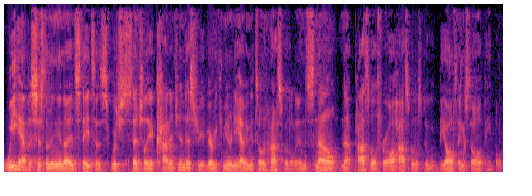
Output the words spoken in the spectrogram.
we have a system in the United States as, which is essentially a cottage industry of every community having its own hospital, and it's now not possible for all hospitals to be all things to all people,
